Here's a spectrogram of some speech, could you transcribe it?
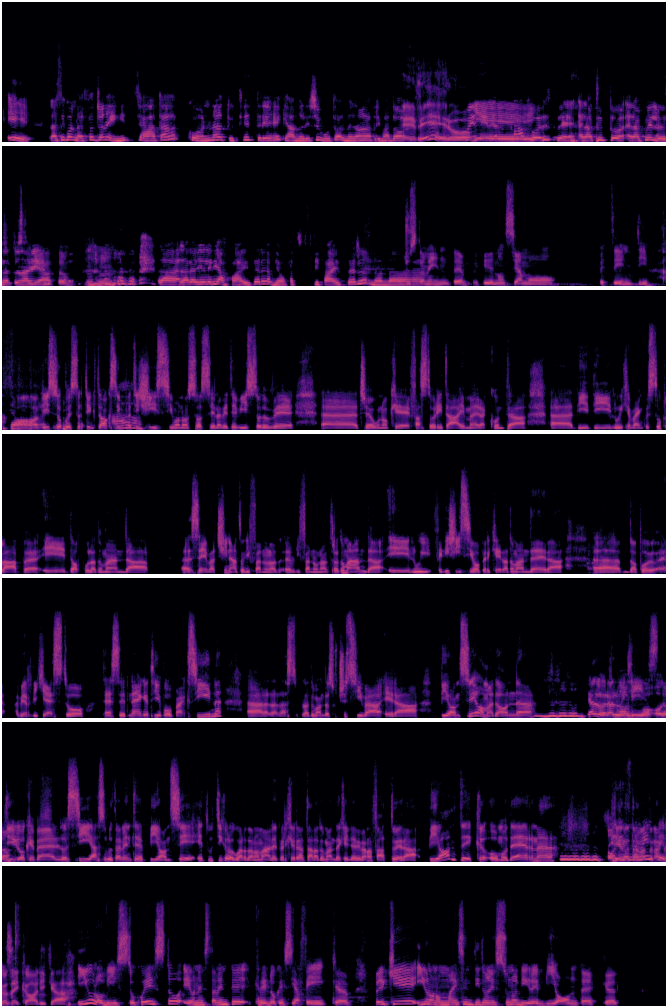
E la seconda stagione è iniziata con tutti e tre che hanno ricevuto almeno la prima dose. È vero! Quindi Yay. in realtà forse era tutto, era quello il ragionamento. Mm-hmm. la, la ravioleria Pfizer, abbiamo fatto tutti Pfizer. Non, Giustamente, perché non siamo pezzenti. Siamo... Ho visto questo TikTok ah. simpaticissimo, non so se l'avete visto, dove eh, c'è uno che fa story time e racconta eh, di, di lui che va in questo club e dopo la domanda eh, sei vaccinato, gli fanno, una, eh, gli fanno, un'altra domanda e lui felicissimo perché la domanda era eh, dopo avergli chiesto tested negative of vaccine, uh, la, la, la, domanda successiva era Beyoncé o Madonna? e allora lui tipo, oddio che bello, sì assolutamente Beyoncé e tutti che lo guardano male perché in realtà la domanda che gli avevano fatto era Biontech o Moderna? io l'ho trovato una cosa iconica. Io l'ho visto questo e onestamente credo che sia fake perché io non ho mai sentito nessuno dire Biontech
